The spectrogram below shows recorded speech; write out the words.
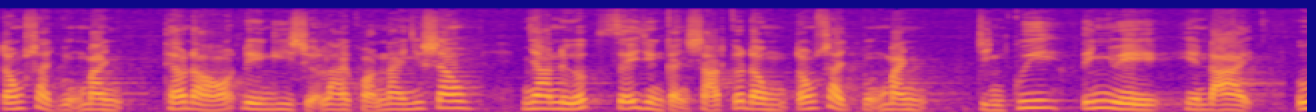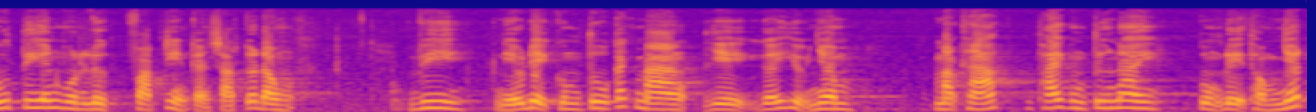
trong sạch vững mạnh. Theo đó, đề nghị sửa lại khoản này như sau. Nhà nước xây dựng cảnh sát cơ động trong sạch vững mạnh, chính quy, tinh nhuệ, hiện đại, ưu tiên nguồn lực phát triển cảnh sát cơ động. Vì nếu để cụm tu cách mạng dễ gây hiểu nhầm. Mặt khác, thay cụm tư này cũng để thống nhất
